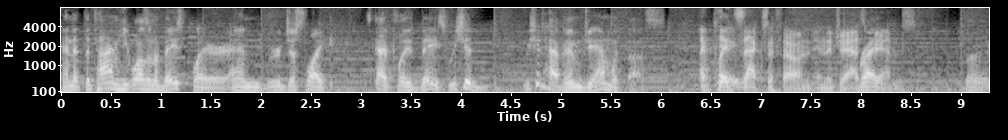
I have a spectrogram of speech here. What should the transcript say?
And at the time, he wasn't a bass player, and we were just like, "This guy plays bass. We should we should have him jam with us." I played Okay. saxophone in the jazz Right. bands. Right.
